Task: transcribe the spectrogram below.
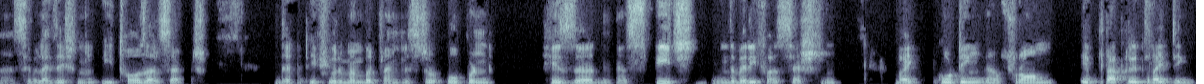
uh, civilizational ethos are such that if you remember, Prime Minister opened his uh, speech in the very first session by quoting uh, from a Prakrit writing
